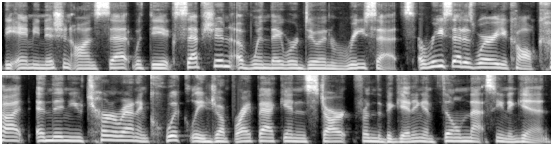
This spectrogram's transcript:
the ammunition on set, with the exception of when they were doing resets. A reset is where you call cut and then you turn around and quickly jump right back in and start from the beginning and film that scene again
